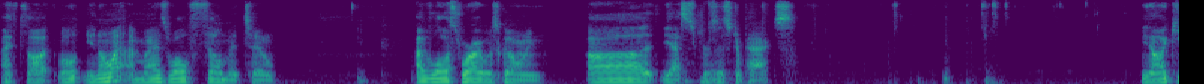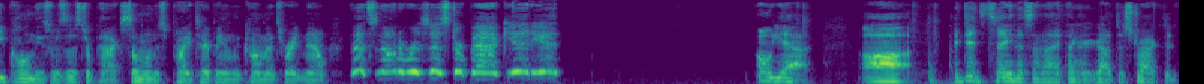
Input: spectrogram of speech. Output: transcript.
I thought, well, you know what? I might as well film it too. I've lost where I was going. Uh, yes, resistor packs. You know, I keep calling these resistor packs. Someone is probably typing in the comments right now, that's not a resistor pack, you idiot! Oh, yeah. Uh, I did say this and I think I got distracted.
